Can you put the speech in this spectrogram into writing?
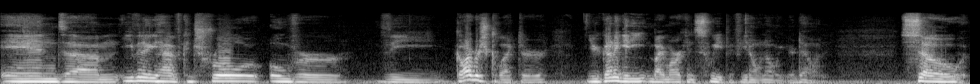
And um, even though you have control over the garbage collector, you're going to get eaten by mark and sweep if you don't know what you're doing. So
